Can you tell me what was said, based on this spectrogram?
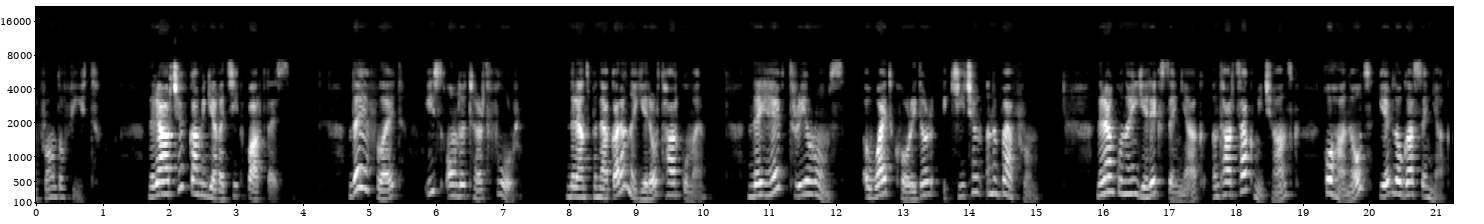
in front of it. Նրա առջև կա մի գեղեցիկ պարտեզ։ Their flat is on the third floor. Նրանց բնակարանը երրորդ հարկում է։ They have three rooms, a wide corridor, a kitchen and a bathroom. Նրանք ունեն 3 սենյակ, ընդարձակ միջանցք, խոհանոց եւ լոգասենյակ։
